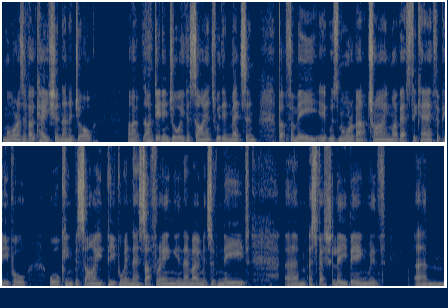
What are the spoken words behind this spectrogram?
more as a vocation than a job. I, I did enjoy the science within medicine, but for me, it was more about trying my best to care for people, walking beside people in their suffering, in their moments of need, um, especially being with um,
